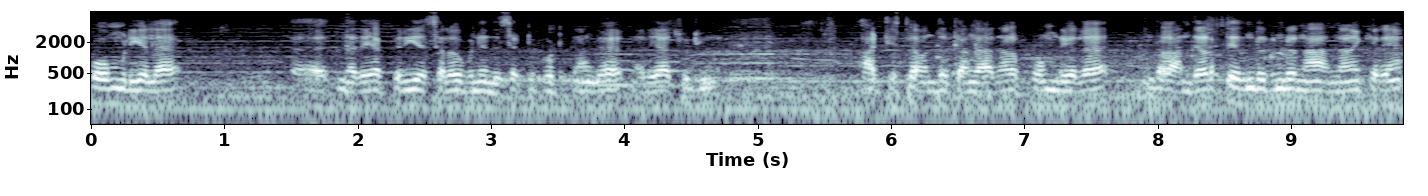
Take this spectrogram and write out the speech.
போக முடியலை. நிறையா பெரிய செலவு பண்ணி இந்த செட்டு போட்டிருக்காங்க. நிறையா ஷூட்டிங் ஆர்டிஸ்ட்லாம் வந்திருக்காங்க. அதனால் போக முடியலை. இருந்தாலும் அந்த இடத்துல இருந்துருக்குன்னு நான் நினைக்கிறேன்.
